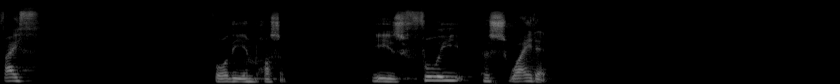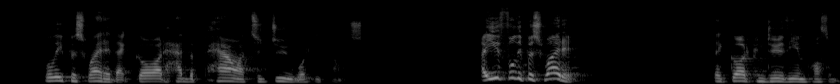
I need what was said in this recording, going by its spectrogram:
Faith for the impossible. He is fully persuaded fully persuaded that God had the power to do what he promised? Are you fully persuaded that God can do the impossible?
